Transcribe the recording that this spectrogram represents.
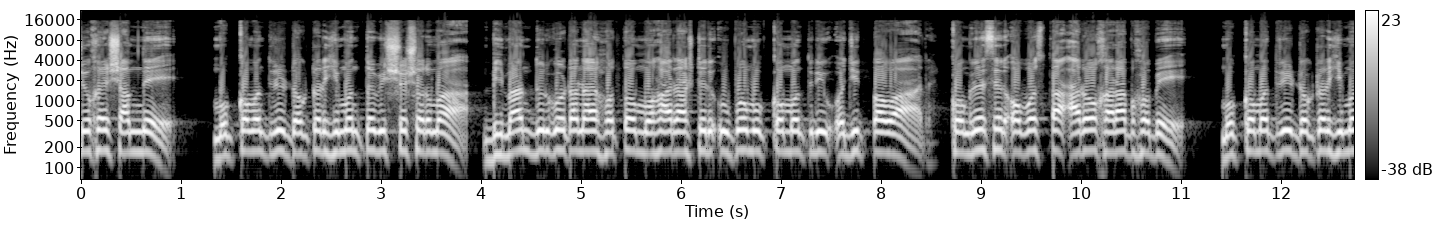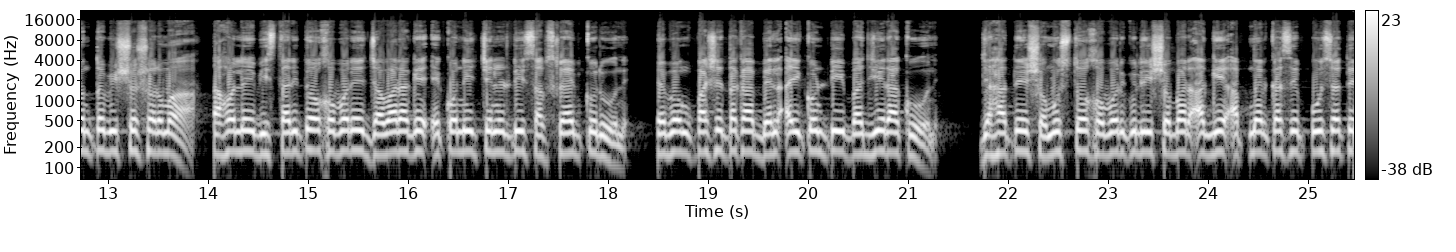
চোখের সামনে। মুখ্যমন্ত্রী ডক্টর হিমন্ত বিশ্ব শর্মা, বিমান দুর্ঘটনায় হত মহারাষ্ট্রের উপমুখ্যমন্ত্রী অজিত পাওয়ার। কংগ্রেসের অবস্থা আরও খারাপ হবে। মুখ্যমন্ত্রী ডক্টর হিমন্ত বিশ্ব শর্মা, তাহলে বিস্তারিত খবরে যাওয়ার আগে এখনই চ্যানেলটি সাবস্ক্রাইব করুন এবং পাশে থাকা বেল আইকনটি বাজিয়ে রাখুন, যাহাতে সমস্ত খবরগুলি সবার আগে আপনার কাছে পৌঁছাতে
